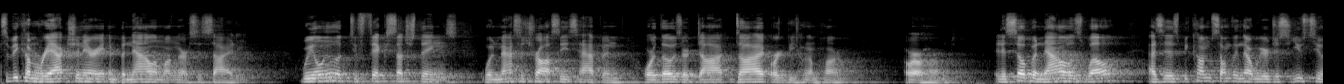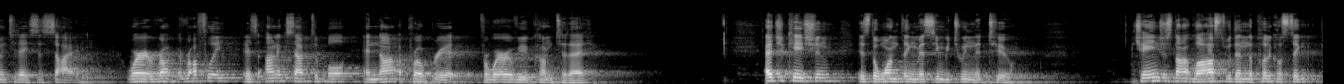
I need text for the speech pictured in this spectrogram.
to become reactionary and banal among our society. We only look to fix such things when mass atrocities happen or those are die, die or become harmed or are harmed. It is so banal as well as it has become something that we are just used to in today's society, where roughly it is unacceptable and not appropriate for where we have come today. Education is the one thing missing between the two. Change is not lost within the political stigma.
